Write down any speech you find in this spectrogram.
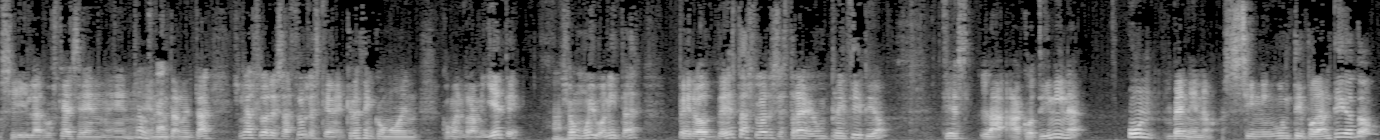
si las buscáis en, internet, son unas flores azules que crecen como en, como en ramillete, son muy bonitas, pero de estas flores se extrae un principio, que es la acotinina, un veneno sin ningún tipo de antídoto,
